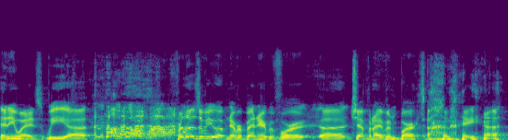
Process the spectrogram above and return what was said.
Anyways, we uh, for those of you who have never been here before, uh, Jeff and I have embarked on a uh,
